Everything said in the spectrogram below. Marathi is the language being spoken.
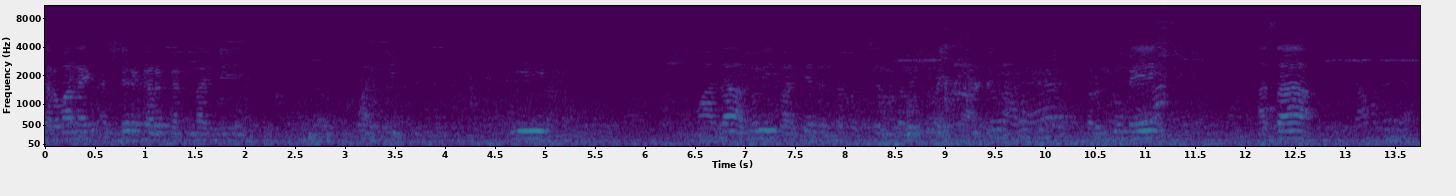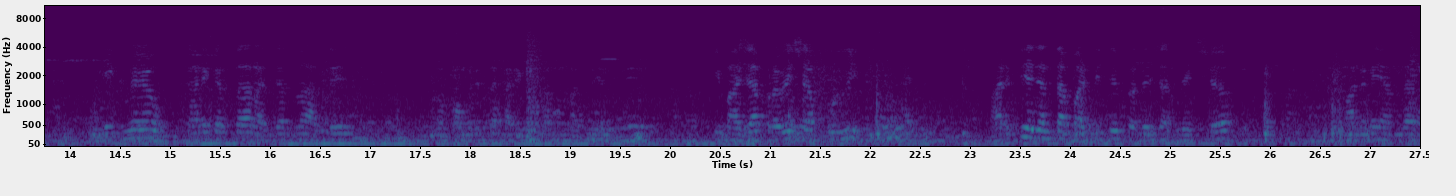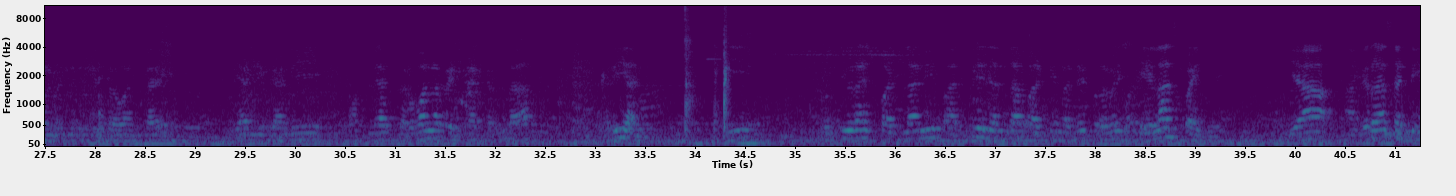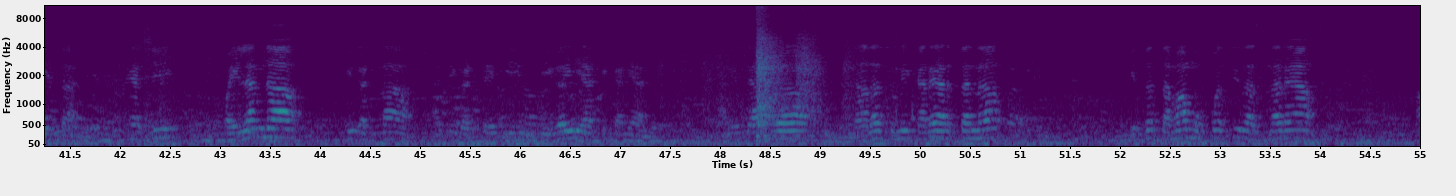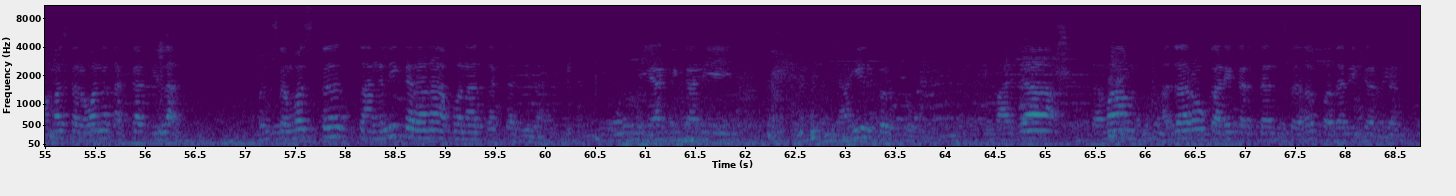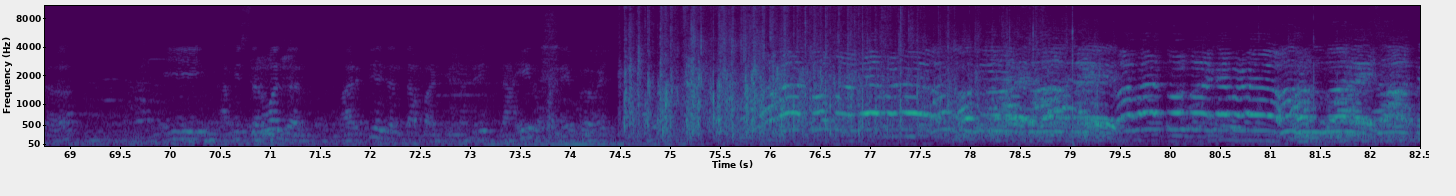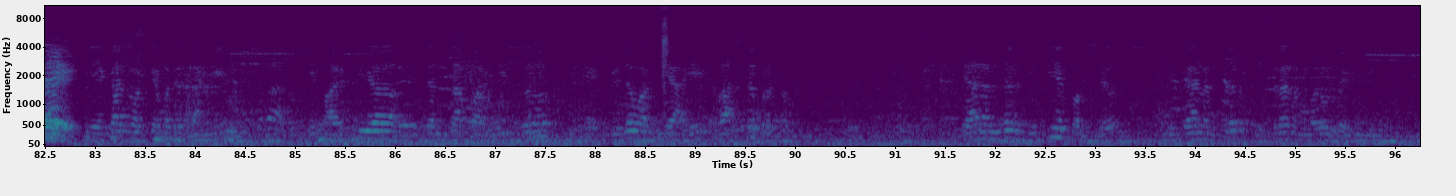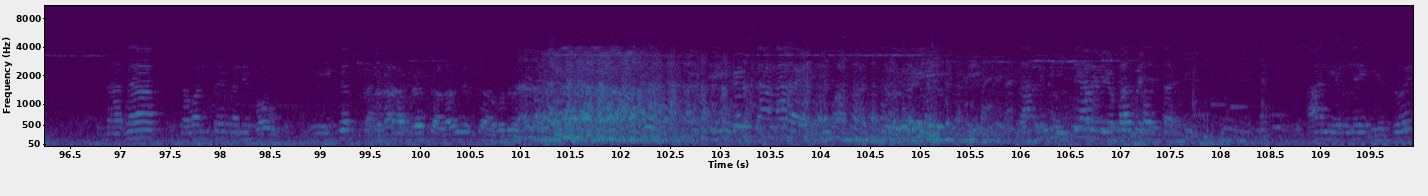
सर्वांना एक आश्चर्यकारक घटना जी वाटली की माझा अजूनही भारतीय जनता पक्ष परंतु मी असा एकमेव कार्यकर्ता राज्यातला असेल किंवा काँग्रेसचा कार्यकर्ता म्हणून असेल की माझ्या प्रवेशापूर्वीच भारतीय जनता पार्टीचे प्रदेशाध्यक्ष माननीय आमदार रवींद्रजी चव्हाण साहेब या ठिकाणी आपल्या सर्वांना भेटण्याकरता घरी आले. की पृथ्वीराज पाटलांनी भारतीय जनता पार्टीमध्ये प्रवेश केलाच पाहिजे या आग्रहासाठी इथं आली. आणि अशी पहिल्यांदा ही घटना अशी घडते की तिघही या ठिकाणी आले. आणि त्यामुळं दादा तुम्ही खऱ्या अर्थानं इथं तमाम उपस्थित असणाऱ्या आम्हा सर्वांना धक्का दिलाच. पण समस्त सांगलीकरांना आपण आज धक्का दिला मी या ठिकाणी जाहीर करतो की माझ्या तमाम हजारो कार्यकर्त्यांसह पदाधिकाऱ्यांसह ही आम्ही सर्वजण भारतीय जनता पार्टीमध्ये जाहीरपणे प्रवेश करतो. एकाच वाक्यामध्ये सांगेन की भारतीय जनता पार्टीचं एक वाक्य आहे राष्ट्रप्रथम. त्यानंतर द्वितीय पक्ष आणि त्यानंतर तिसरा नंबरवर व्यक्ती दादा चव्हाण साहेब आणि भाऊ एकच एकच सांगणार आहे. सांगलीच्या विकासासाठी हा निर्णय घेतोय.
